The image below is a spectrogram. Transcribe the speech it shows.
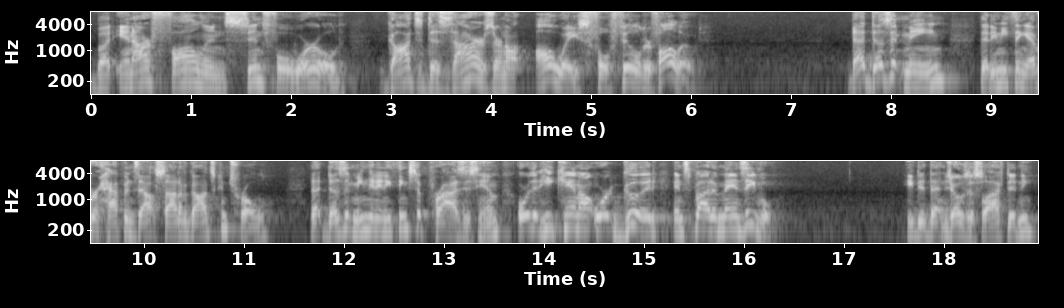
But in our fallen, sinful world, God's desires are not always fulfilled or followed. That doesn't mean that anything ever happens outside of God's control that doesn't mean that anything surprises him or that he cannot work good in spite of man's evil. He did that in Joseph's life, didn't he?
